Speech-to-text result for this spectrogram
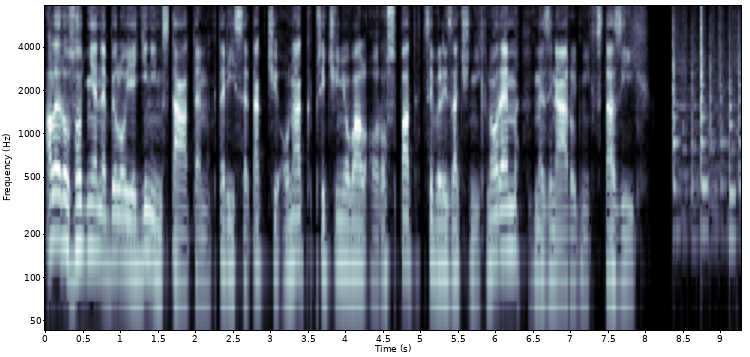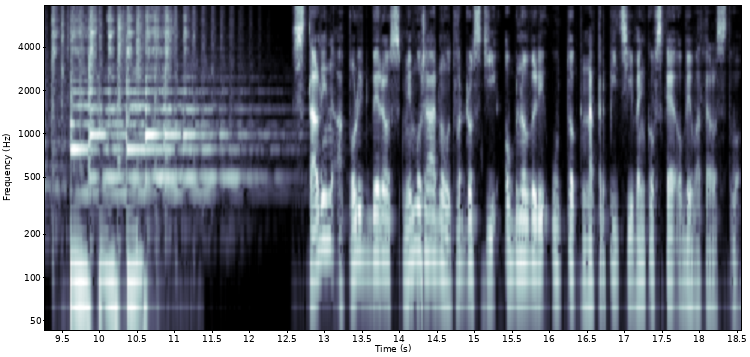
Ale rozhodně nebylo jediným státem, který se tak či onak přičiňoval o rozpad civilizačních norem v mezinárodních vztazích. Stalin a Politbyro s mimořádnou tvrdostí obnovili útok na trpící venkovské obyvatelstvo.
